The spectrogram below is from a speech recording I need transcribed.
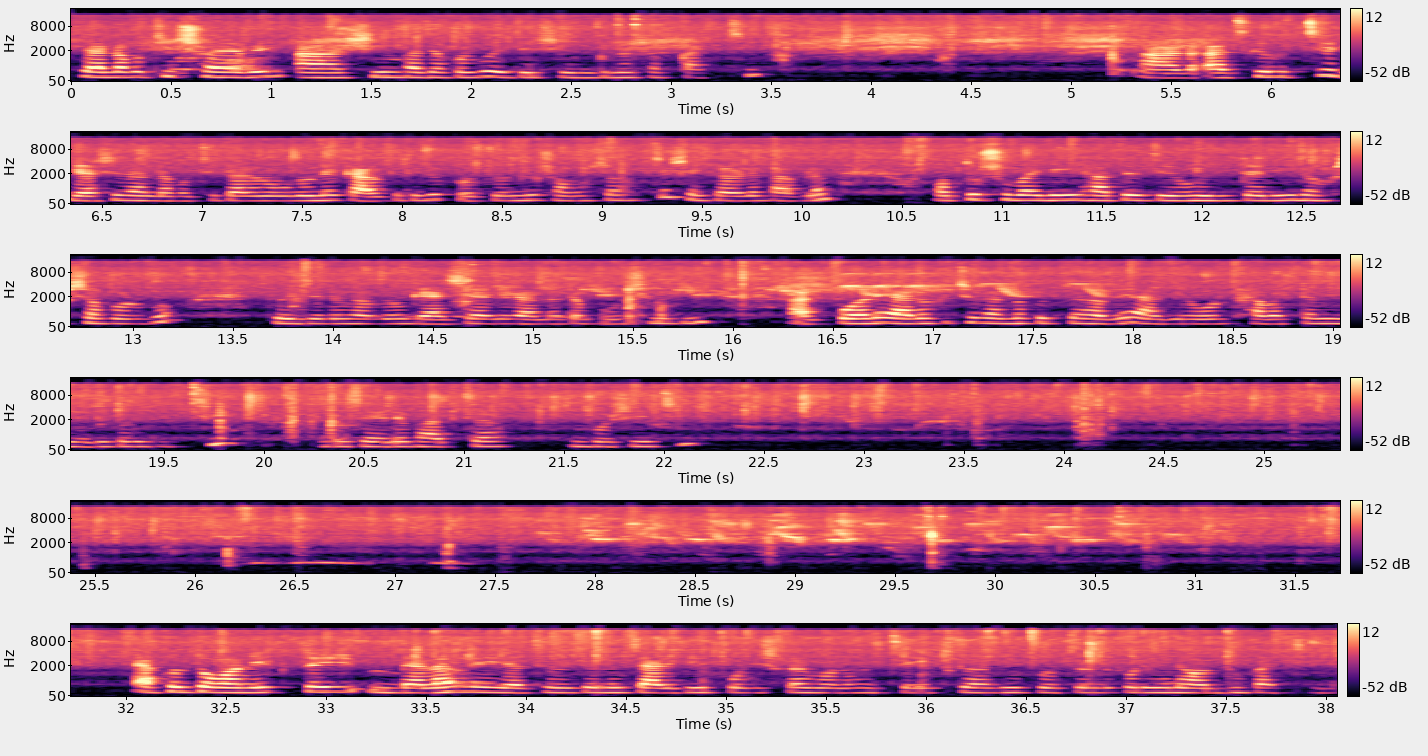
রান্না করছি সয়াবিন আর শিম ভাজা করব, এই যে শিমগুলো সব কাটছি। আর আজকে হচ্ছে গ্যাসে রান্না করছি, কারণ উনুনে কালকে থেকে প্রচণ্ড সমস্যা হচ্ছে, সেই কারণে ভাবলাম অত সময় নেই হাতে যে হলুদটা নিয়ে নকশা করব। তো ওই জন্য ভাবলাম গ্যাসে আগে রান্নাটা বসিয়ে দিই। আর পরে আরও কিছু রান্না করতে হবে। আগে ওর খাবারটা আমি রেডি করে দিচ্ছি। সাইডে ভাতটা বসিয়েছি। এখন তো অনেকটাই বেলা হয়ে গেছে, ওই জন্য চারিদিক পরিষ্কার মনে হচ্ছে। একটু আগে প্রচণ্ড পরিমাণে অন্ধকার ছিল।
